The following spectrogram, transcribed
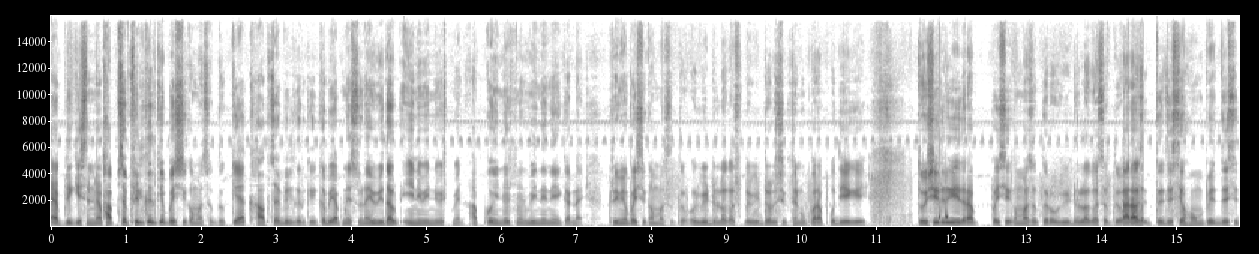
एप्लीकेशन में आप खापसा फिल करके पैसे कमा सकते हो। क्या खापसा फिल करके? कभी आपने सुना है विदाउट एनी इन्वेस्टमेंट आपको इन्वेस्टमेंट भी नहीं करना है। फ्री में पैसे कमा सकते हो और विड्रॉ लगा सकते हो। विड्रॉल सेक्शन ऊपर आपको दिए गए। तो इसी तरीके से आप पैसे कमा सकते हो वीडियो लगा सकते हो। सारा तो जैसे होम पे जैसे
